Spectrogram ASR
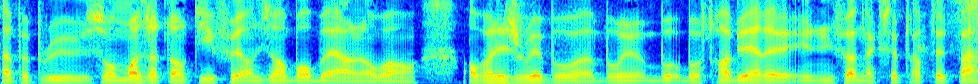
un peu plus, sont moins attentifs et en disant bon ben on va, on va les jouer pour, pour, pour- pour trois bières et une femme n'acceptera peut-être pas.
